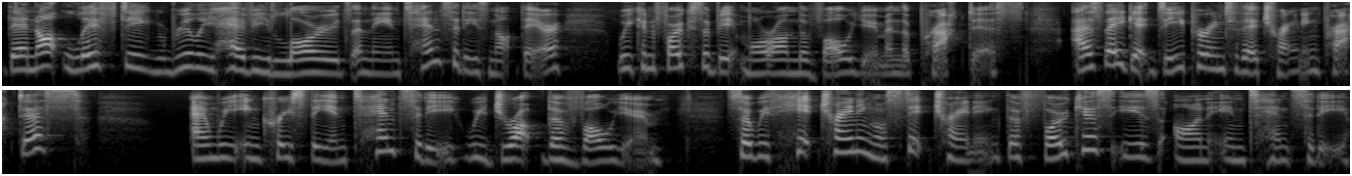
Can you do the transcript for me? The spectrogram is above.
they're not lifting really heavy loads and the intensity is not there, we can focus a bit more on the volume and the practice. As they get deeper into their training practice, and we increase the intensity, we drop the volume. So, with HIIT training or sit training, the focus is on intensity.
